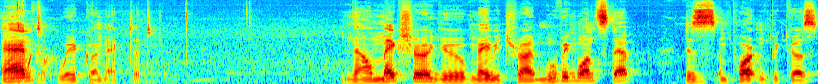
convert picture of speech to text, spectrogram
And we're connected. Now make sure you maybe try moving one step. This is important because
